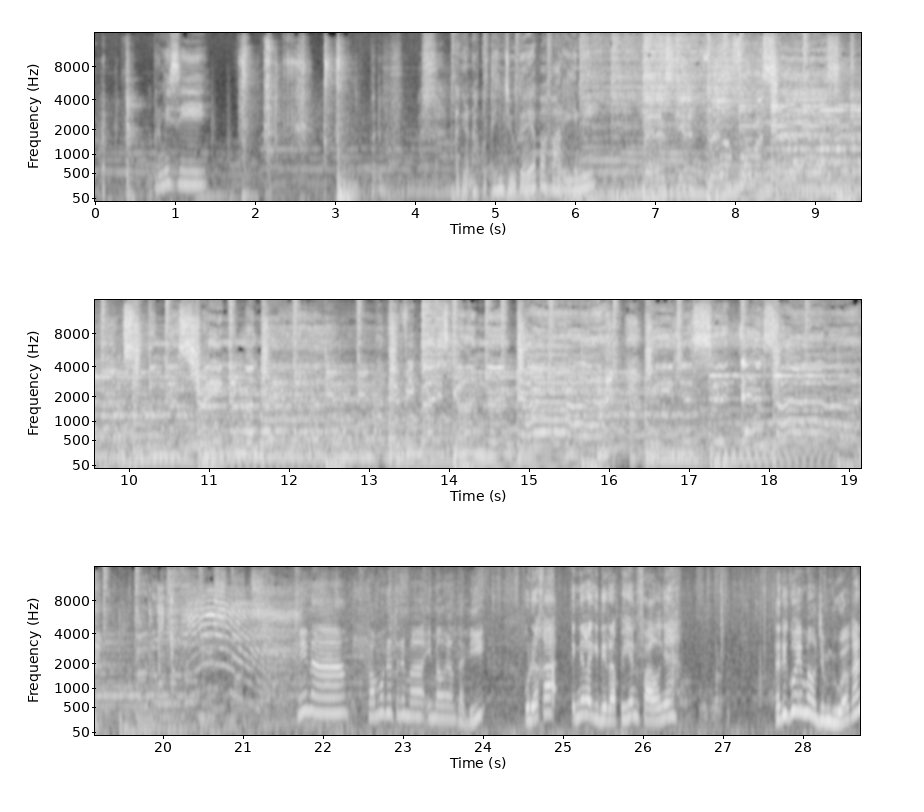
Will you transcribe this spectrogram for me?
Permisi. Aduh, agak nakutin juga ya Pak Fari ini. Let's get real for a sec. Something is strange in my bed. Everybody's gonna die. We just sit inside. I don't wanna waste my kamu udah terima email yang tadi? Udah Kak, ini lagi dirapihin filenya. Tadi gue email jam 2 kan?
